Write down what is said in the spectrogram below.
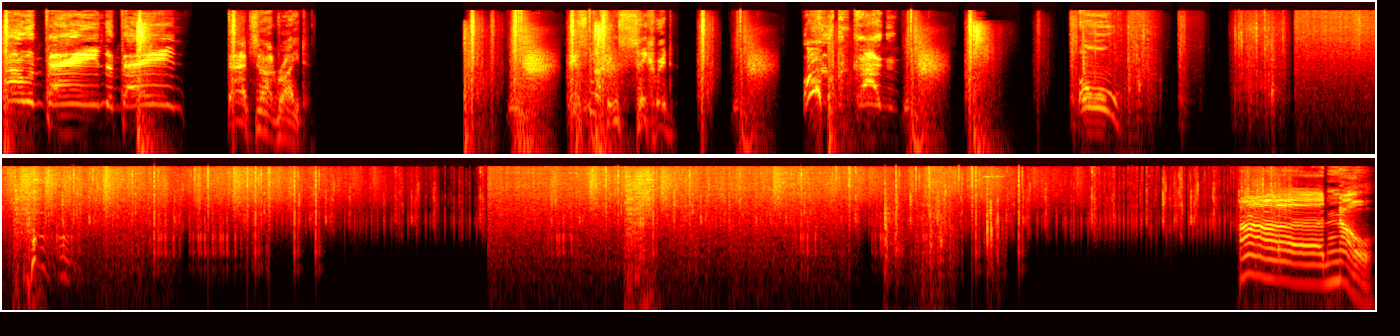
Oh, the pain, the pain! That's not right. There's nothing sacred. Oh, God! Oh! Uh, no.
